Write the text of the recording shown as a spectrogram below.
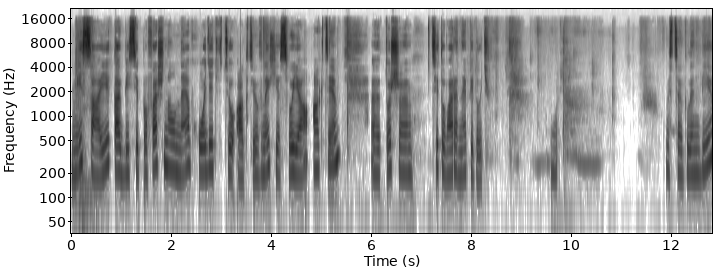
Місаї та BC Professional не входять в цю акцію. В них є своя акція. Е, Тож е, ці товари не підуть. От. Ось це Glenbee.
